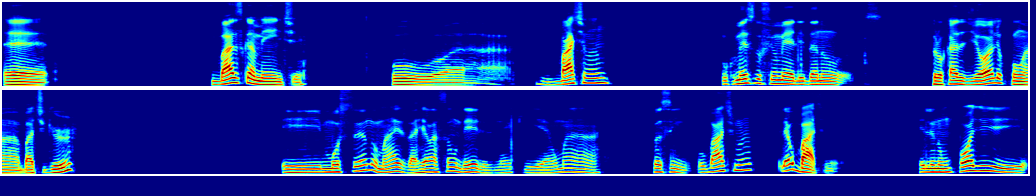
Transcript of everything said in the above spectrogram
É. Basicamente, o Batman. O começo do filme é ele dando trocada de óleo com a Batgirl e mostrando mais da relação deles, né? Que é uma Tipo assim, o Batman, ele é o Batman. Ele não pode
